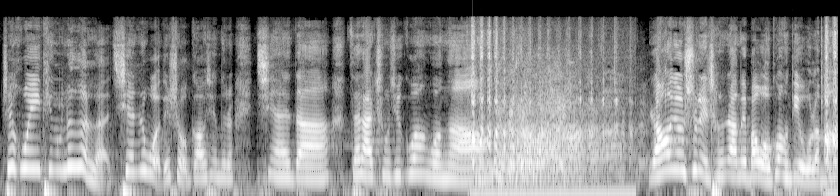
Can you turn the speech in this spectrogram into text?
这货一听乐了，牵着我的手，高兴的说：“亲爱的，咱俩出去逛逛啊。”然后就顺理成章的把我逛丢了嘛。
